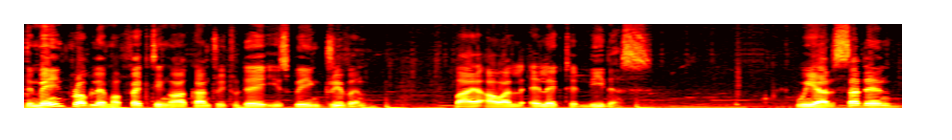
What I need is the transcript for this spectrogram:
The main problem affecting our country today is being driven by our elected leaders. We are saddened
